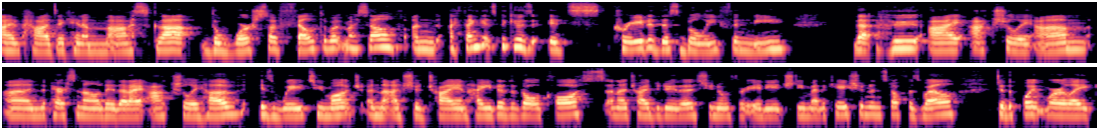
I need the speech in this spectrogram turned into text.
I've had to kind of mask that, the worse I've felt about myself. And I think it's because it's created this belief in me that who I actually am and the personality that I actually have is way too much and that I should try and hide it at all costs. And I tried to do this, you know, through ADHD medication and stuff as well, to the point where like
